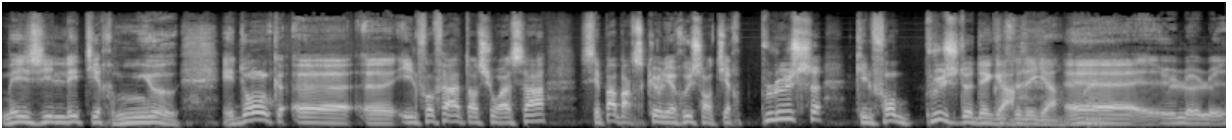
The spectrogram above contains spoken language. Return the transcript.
mais ils les tirent mieux. Et donc euh, euh, il faut faire attention à ça. C'est pas parce que les Russes en tirent plus qu'ils font plus de dégâts. Plus de dégâts. Euh,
